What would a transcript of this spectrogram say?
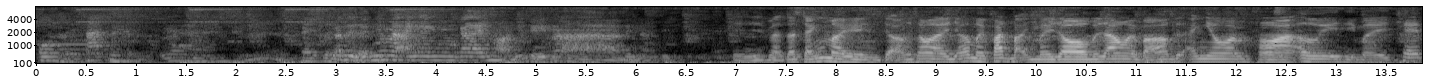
Hôn này cái thể nhưng mà anh anh các em hỏi như thế là để làm gì thì bạn ta tránh mày tượng xong rồi nhớ mày phát bệnh mày đồ mày ra mày bảo cứ anh yêu em hòa ơi thì mày chết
